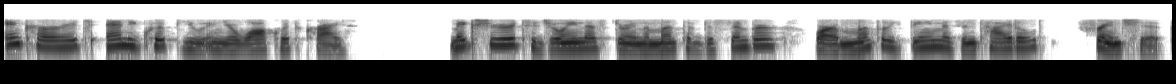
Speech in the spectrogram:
encourage, and equip you in your walk with Christ. Make sure to join us during the month of December, where our monthly theme is entitled Friendship.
